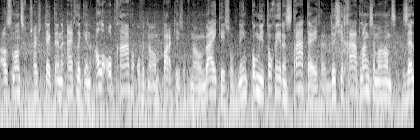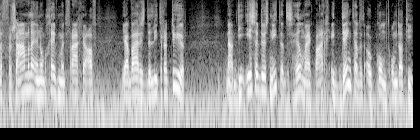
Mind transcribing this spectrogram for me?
als landschapsarchitect en eigenlijk in alle opgaven... of het nou een park is, of nou een wijk is, of ding... kom je toch weer een straat tegen. Dus je gaat langzamerhand zelf verzamelen... en op een gegeven moment vraag je af... ja, waar is de literatuur? Nou, die is er dus niet. Dat is heel merkwaardig. Ik denk dat het ook komt omdat die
